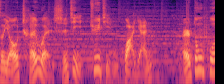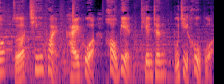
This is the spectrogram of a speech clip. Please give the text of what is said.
子由沉稳实际、拘谨寡言，而东坡则轻快开阔、好辩天真、不计后果。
